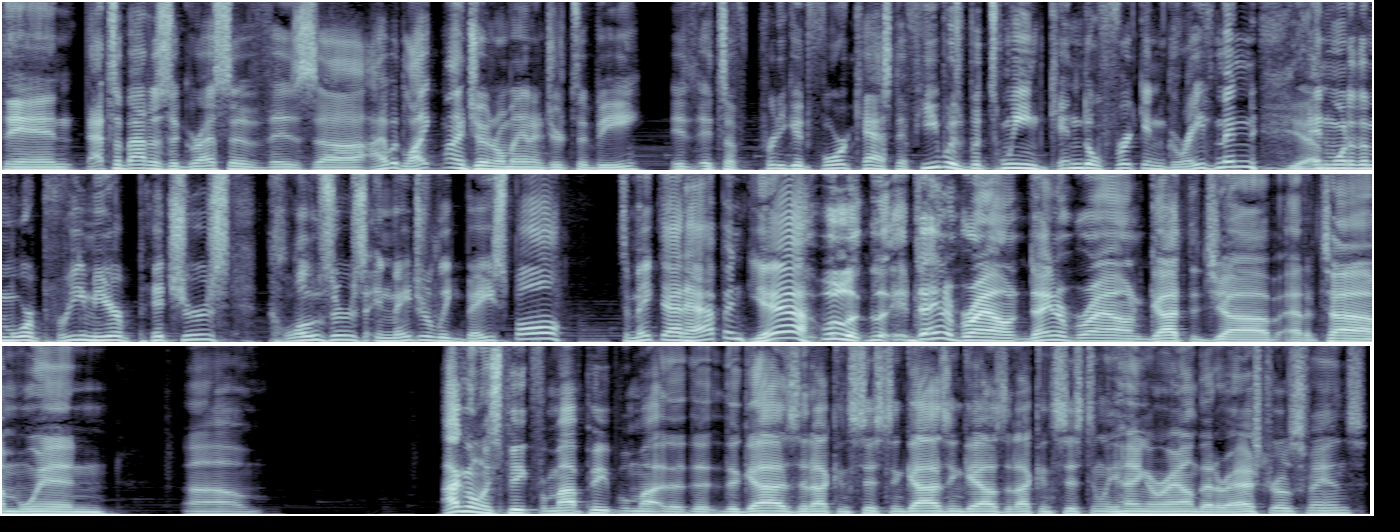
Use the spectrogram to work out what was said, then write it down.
then that's about as aggressive as uh, I would like my general manager to be. It, it's a pretty good forecast. If he was between Kendall freaking Graveman Yeah. and one of the more premier pitchers, closers in Major League Baseball to make that happen, yeah. Well, look, look, Dana Brown. Dana Brown got the job at a time when um, I can only speak for my people, my the, the guys that I consistent guys and gals that I consistently hang around that are Astros fans,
